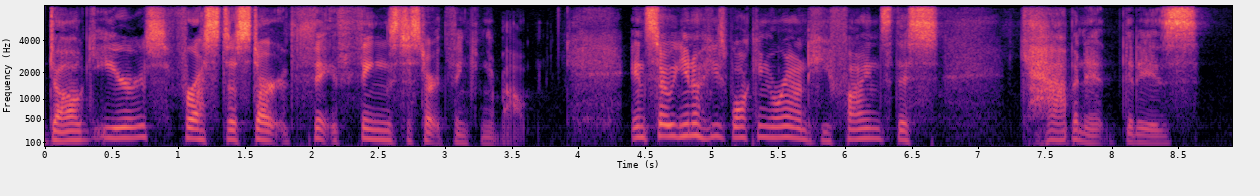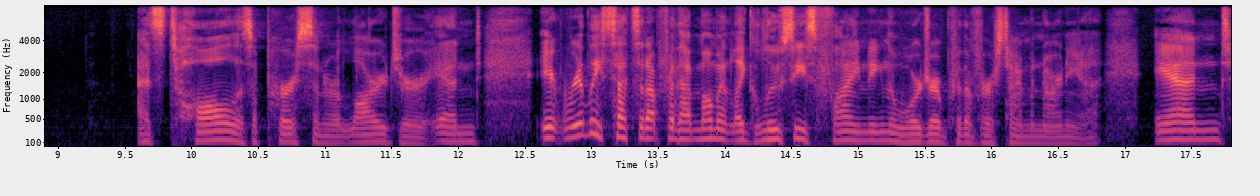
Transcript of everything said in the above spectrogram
dog ears for us to start th- things to start thinking about. And so, you know, he's walking around, he finds this cabinet that is as tall as a person or larger. And it really sets it up for that moment like Lucy's finding the wardrobe for the first time in Narnia. And,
